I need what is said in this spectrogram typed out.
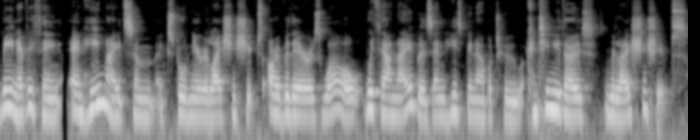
being everything. And he made some extraordinary relationships over there as well with our neighbours, and he's been able to continue those relationships.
